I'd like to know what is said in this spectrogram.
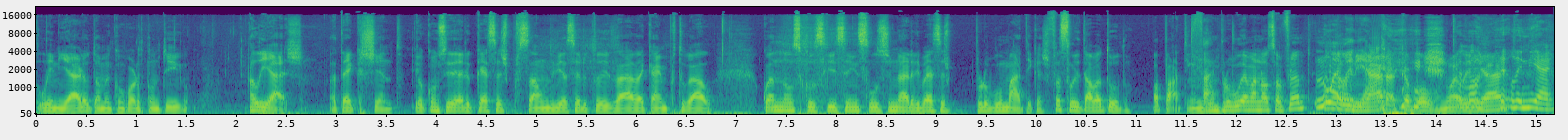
linear, eu também concordo contigo. Aliás, até acrescento, eu considero que essa expressão devia ser utilizada cá em Portugal quando não se conseguissem solucionar diversas problemáticas. Facilitava tudo. Opa, tínhamos um Facto. problema à nossa frente, não, é linear, acabou, não é linear, é linear.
